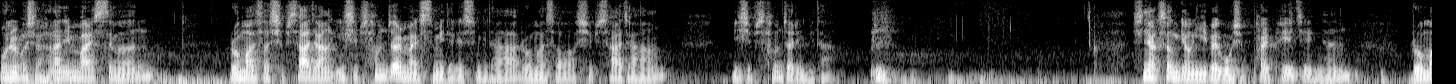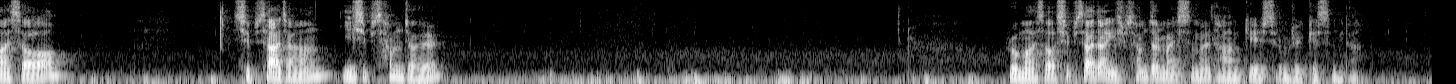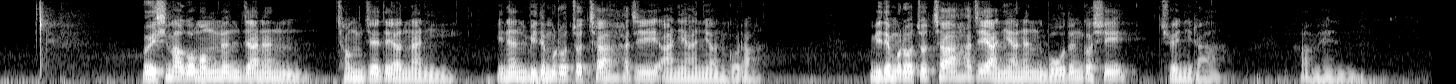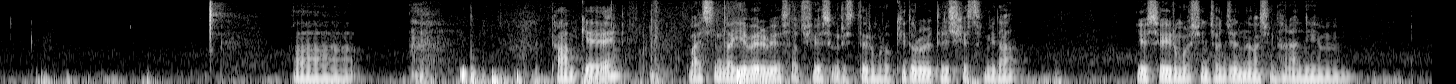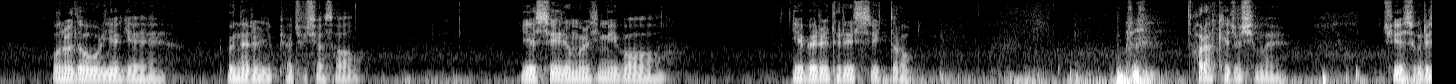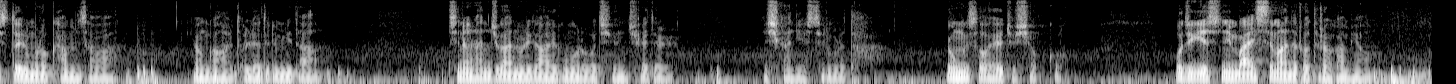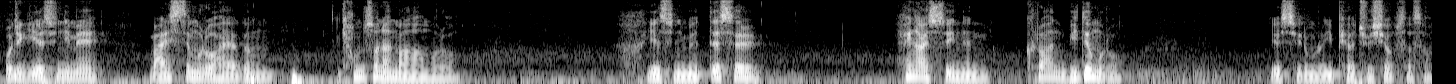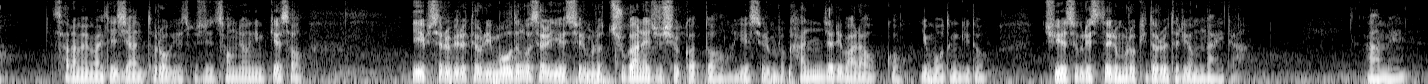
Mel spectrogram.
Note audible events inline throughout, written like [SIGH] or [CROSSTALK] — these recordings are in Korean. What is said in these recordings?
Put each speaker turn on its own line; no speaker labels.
오늘 보실 하나님 말씀은 로마서 14장 23절 말씀이 되겠습니다. 로마서 14장 23절입니다. [CLEARS THROAT] 신약성경 258페이지에 있는 로마서 14장 23절 로마서 14장 23절 말씀을 다 함께 예수 이름으로 읽겠습니다. 의심하고 먹는 자는 정죄되었나니 이는 믿음으로 쫓아 하지 아니한 연고라 믿음으로 쫓아 하지 아니하는 모든 것이 죄니라 아멘. 아, 다 함께 말씀과 예배를 위해서 주 예수 그리스도 이름으로 기도를 드리시겠습니다. 예수의 이름으로 신 전지전능하신 하나님, 오늘도 우리에게 은혜를 입혀 주셔서 예수의 이름을 힘입어 예배를 드릴 수 있도록 [CLEARS THROAT] 허락해 주심을 주 예수 그리스도 이름으로 감사와 영광을 돌려드립니다. 지난 한 주간 우리가 알고 모르고 지은 죄들 이 시간 예수 이름으로 다 용서해 주시옵고 오직 예수님 말씀 안으로 들어가며 오직 예수님의 말씀으로 하여금 겸손한 마음으로 예수님의 뜻을 행할 수 있는 그러한 믿음으로 예수 이름으로 입혀 주시옵소서. 사람의 말 되지 않도록 예수신 성령님께서 이 입술을 비롯해 우리 모든 것을 예수 이름으로 주관해 주실 것도 예수 이름으로 간절히 바라옵고 이 모든 기도 주 예수 그리스도 이름으로 기도를 드리옵나이다. 아멘.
